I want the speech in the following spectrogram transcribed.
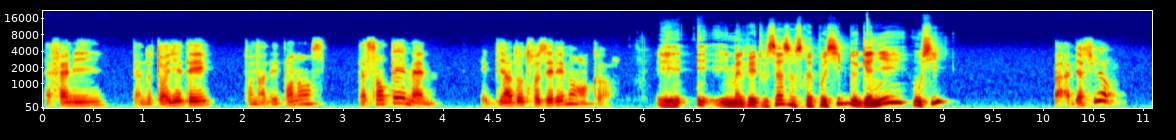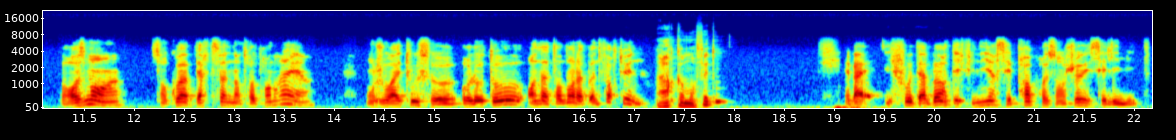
ta famille, ta notoriété, ton indépendance, ta santé même, et bien d'autres éléments encore. Et, et- et malgré tout ça, ce serait possible de gagner aussi? Bah, bien sûr. Heureusement, hein. Sans quoi personne n'entreprendrait, hein. On jouerait tous au, au loto en attendant la bonne fortune. Alors comment fait-on? Eh ben, il faut d'abord définir ses propres enjeux et ses limites.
